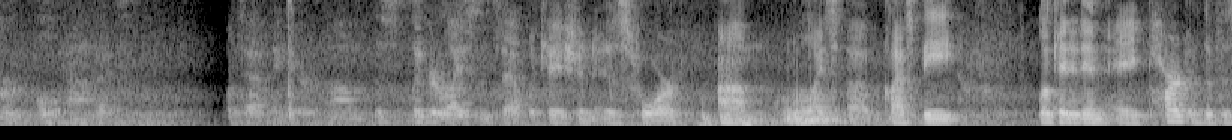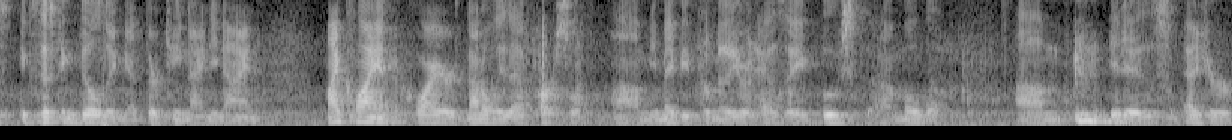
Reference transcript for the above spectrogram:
sort of full context what's happening here. Um, This liquor license application is for um, a lic- uh, Class B located in a part of the existing building at 1399. My client acquired not only that parcel, um, you may be familiar, it has a Boost uh, Mobile. Um, It is, as you're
